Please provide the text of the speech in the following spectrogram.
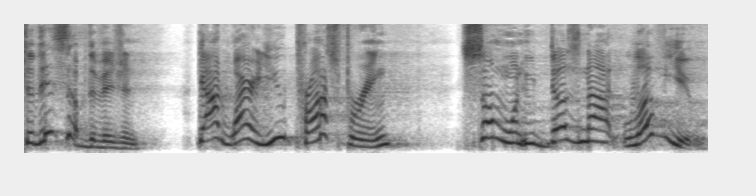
to this subdivision. God, why are you prospering someone who does not love you?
